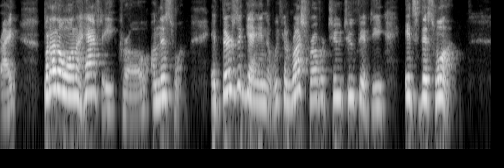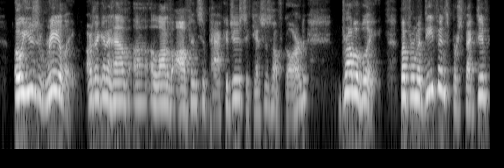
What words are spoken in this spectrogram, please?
right? But I don't want to have to eat crow on this one. If there's a game that we can rush for over two, 250, it's this one. OU's really are they going to have a, a, lot of offensive packages to catch us off guard? Probably. But from a defense perspective,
